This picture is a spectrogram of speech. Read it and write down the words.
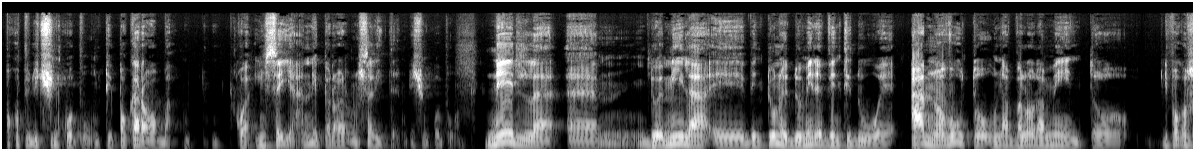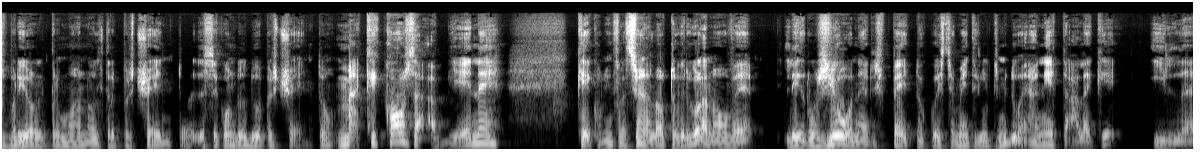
poco più di 5 punti, poca roba, in 6 anni però erano salite di 5 punti. Nel ehm, 2021 e 2022 hanno avuto un avvaloramento di poco superiore al primo anno del 3% e del secondo del 2%, ma che cosa avviene? Che con l'inflazione all'8,9 l'erosione rispetto a questi aumenti degli ultimi due anni è tale che il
